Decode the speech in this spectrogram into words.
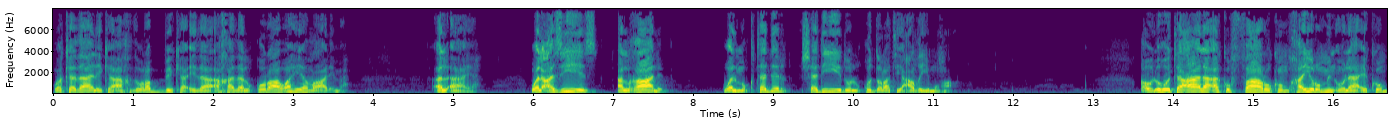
وكذلك أخذ ربك إذا أخذ القرى وهي ظالمة. الآية والعزيز الغالب والمقتدر شديد القدرة عظيمها. قوله تعالى أكفاركم خير من أولئكم؟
